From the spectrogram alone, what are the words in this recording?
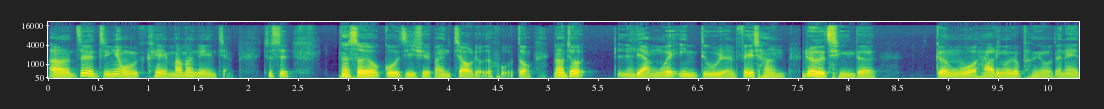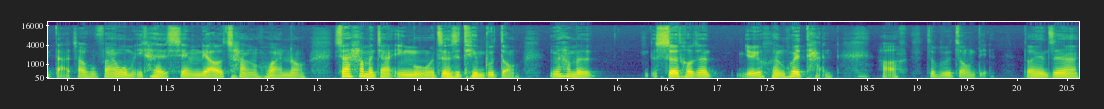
嗯，这个经验我可以慢慢跟你讲。就是那时候有国际学班交流的活动，然后就两位印度人非常热情的跟我还有另外一个朋友在那里打招呼。反正我们一开始闲聊畅欢哦，虽然他们讲英文我真的是听不懂，因为他们舌头真的。有一个很会弹，好，这不是重点。总而言之呢，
